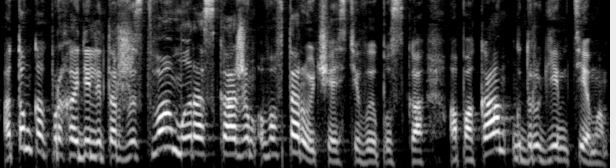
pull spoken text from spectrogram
О том, как проходили торжества, мы расскажем во второй части выпуска. А пока к другим темам.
